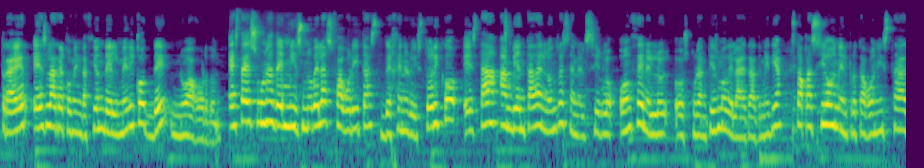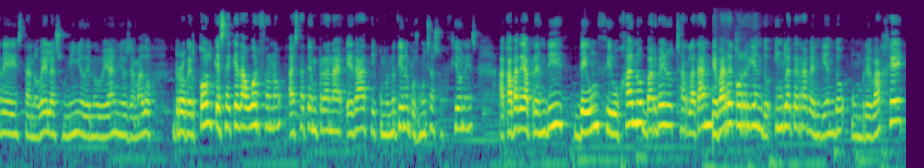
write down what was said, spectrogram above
traer es la recomendación del médico de Noah Gordon. Esta es una de mis novelas favoritas de género histórico. Está ambientada en Londres en el siglo XI, en el oscurantismo de la Edad Media. En esta ocasión el protagonista de esta novela es un niño de 9 años llamado Robert Cole, que se queda huérfano a esta temprana edad y como no tiene pues muchas opciones, acaba de aprendiz de un cirujano, barbero, charlatán, que va recorriendo Inglaterra vendiendo un brebaje,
